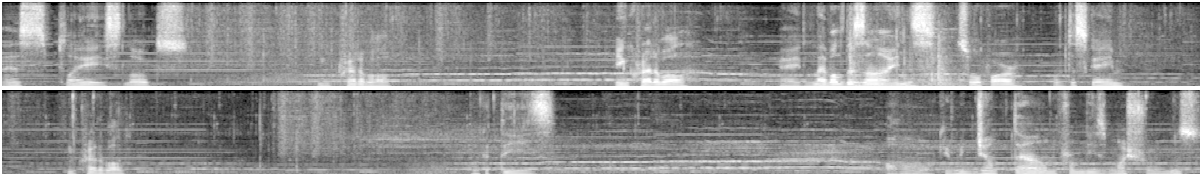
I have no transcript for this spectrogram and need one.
This place looks incredible. Incredible. Okay, level designs so far for this game. Incredible. Look at these. Can we jump down from these mushrooms?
